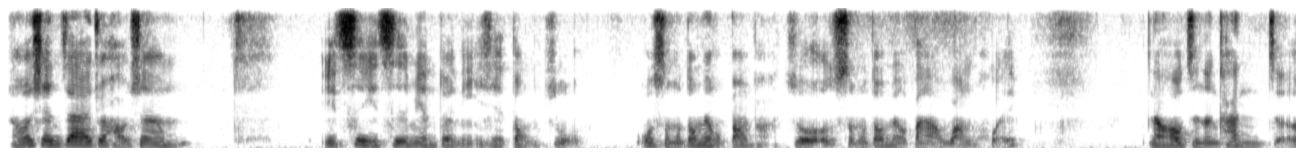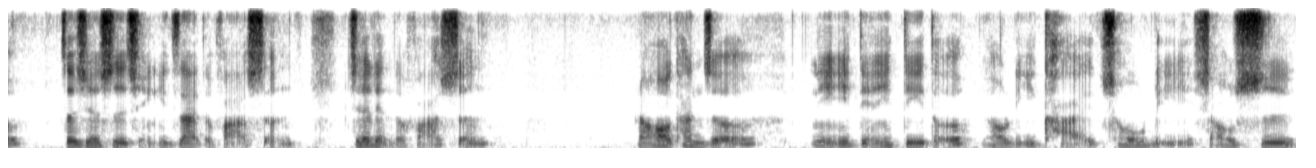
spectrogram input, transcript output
然后现在就好像一次一次面对你一些动作，我什么都没有办法做，什么都没有办法挽回，然后只能看着这些事情一再的发生，接连的发生，然后看着你一点一滴的要离开、抽离、消失。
